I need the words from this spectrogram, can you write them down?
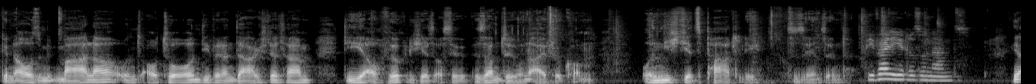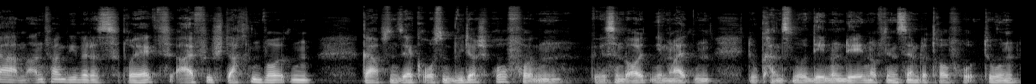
genauso mit Maler und Autoren, die wir dann dargestellt haben, die ja auch wirklich jetzt aus der Gesamtregion Eifel kommen und nicht jetzt partly zu sehen sind. Wie war die Resonanz? Ja, am Anfang, wie wir das Projekt Eifel starten wollten, gab es einen sehr großen Widerspruch von gewissen Leuten, die meinten, du kannst nur den und den auf den Sampler drauf tun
